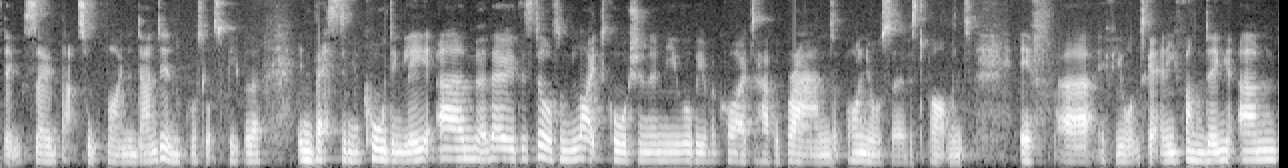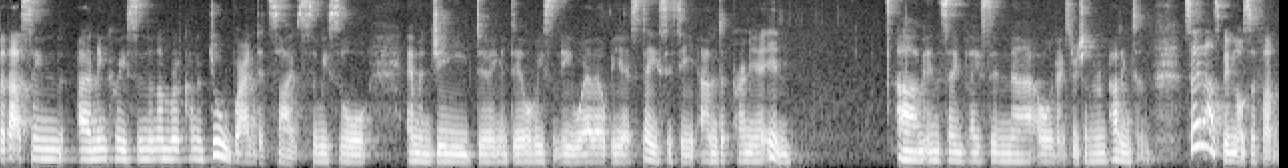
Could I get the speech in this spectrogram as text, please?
thing. So that's all fine and dandy. And of course, lots of people are investing accordingly. Um, though there's still some light caution, and you will be required to have a brand on your serviced apartment if uh, if you want to get any funding. Um, but that's seen an increase in the number of kind of dual branded sites. So we saw M&G doing a deal recently where there'll be a Staycity and a Premier Inn um, in the same place in uh, or next to each other in Paddington. So that's been lots of fun.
